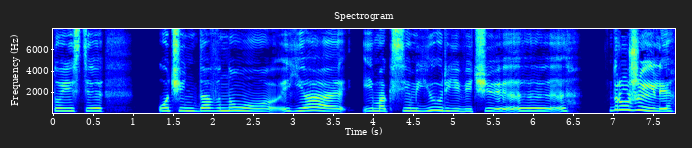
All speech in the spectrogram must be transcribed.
«То есть э, очень давно я и Максим Юрьевич э, э дружили»,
